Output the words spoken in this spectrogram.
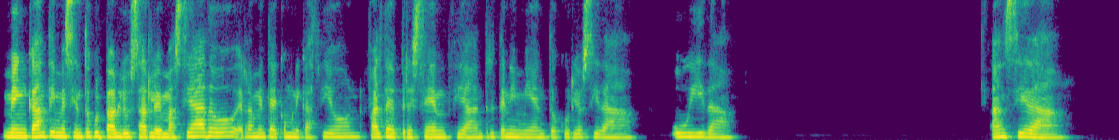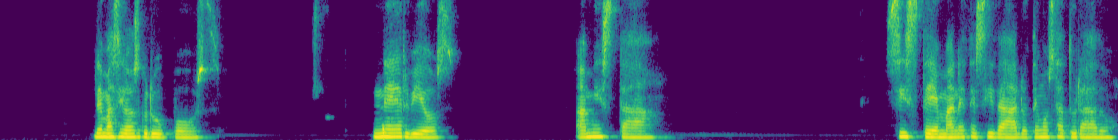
Me encanta y me siento culpable usarlo demasiado, herramienta de comunicación, falta de presencia, entretenimiento, curiosidad, huida, ansiedad, demasiados grupos, nervios, amistad, sistema, necesidad, lo tengo saturado.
